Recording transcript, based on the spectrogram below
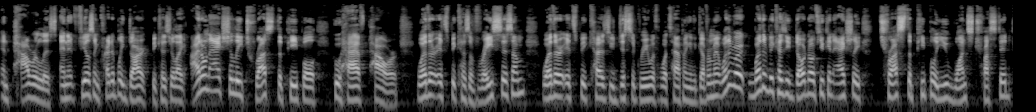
and powerless, and it feels incredibly dark because you're like, I don't actually trust the people who have power, whether it's because of racism, whether it's because you disagree with what's happening in the government, whether, whether because you don't know if you can actually trust the people you once trusted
